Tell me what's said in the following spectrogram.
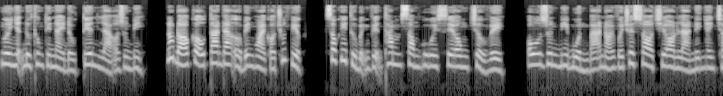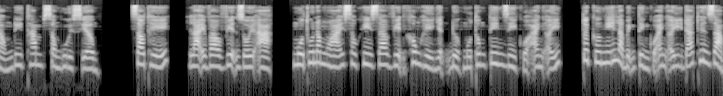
Người nhận được thông tin này đầu tiên là Ojunbi. Lúc đó cậu ta đang ở bên ngoài có chút việc. Sau khi từ bệnh viện thăm xong Hui Seong trở về, Oh Jun buồn bã nói với Choi So Chion là nên nhanh chóng đi thăm xong Hui Seong. Sao thế? Lại vào viện rồi à? Mùa thu năm ngoái sau khi ra viện không hề nhận được một thông tin gì của anh ấy. Tôi cứ nghĩ là bệnh tình của anh ấy đã thuyên giảm,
